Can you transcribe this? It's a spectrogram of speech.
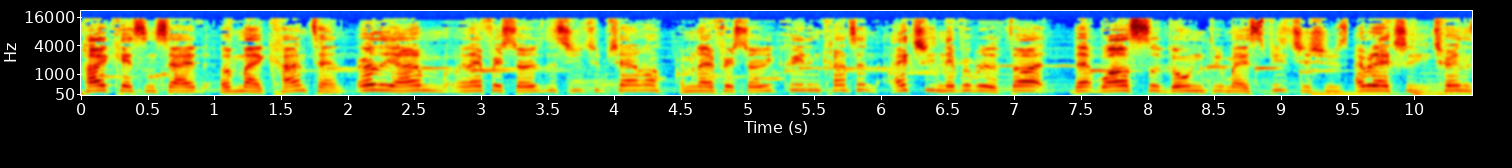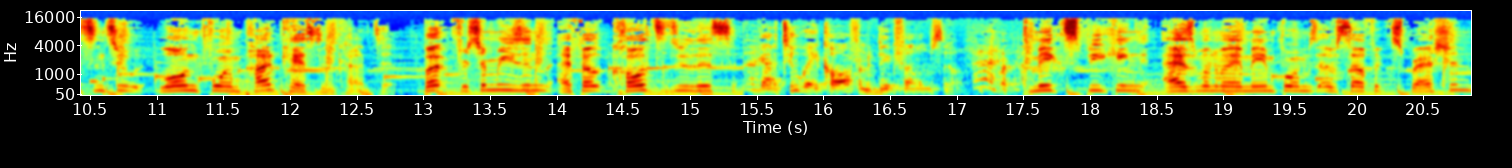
podcasting side of my content. Early on, when I first started this YouTube channel and when I first started creating content, I actually never would have thought that while still going through my speech issues, I would actually turn this into long form podcasting content. But for some reason, I felt called to do this I got a two way call from the big fella himself. to make speaking as one of my main forms of self expression,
